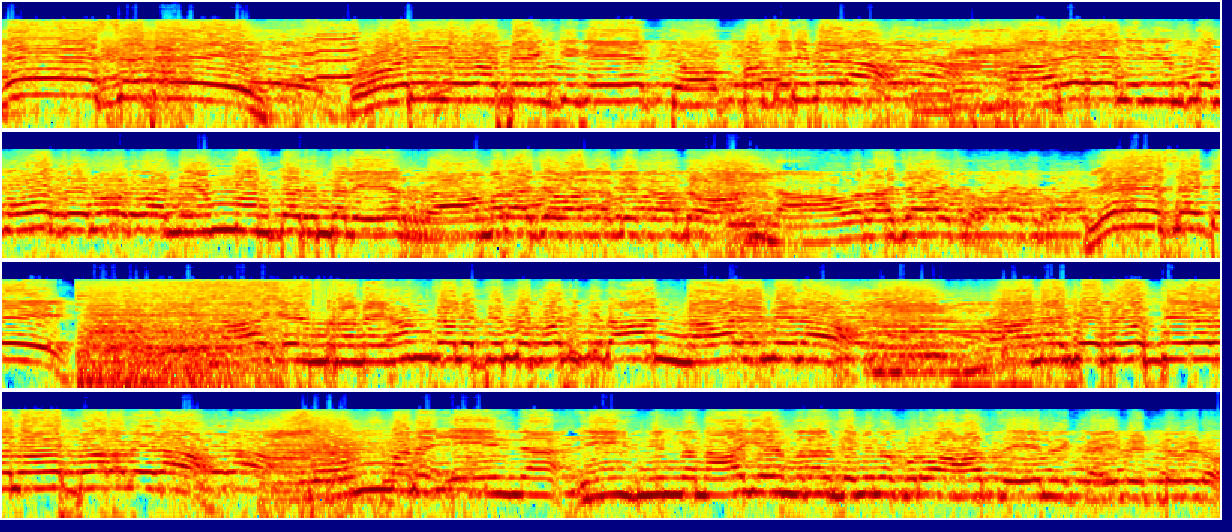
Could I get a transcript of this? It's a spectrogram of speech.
ಲೇ ತೋರಿಯುವ ಬೆಂಕಿಗೆ ತೊಪ್ಪ ಸರಿಬೇಡ ಮರೆಯಲ್ಲಿ ನಿಂತು ಮೋಸ ನೋಡುವ ನಿಮ್ಮಂತರಿಂದಲೇ ರಾಮರಾಜವಾಗಬೇಕಾದ ನಾವರಾಜ ಆಯ್ತು. ಲೇ ಸಟೆ ನಾಗೇಂದ್ರನ ಹೆಂಗಲ ತಿಂದು ಬದುಕಿದ ನಾಳೆ ಮೇಲ ನನಗೆ ಬುದ್ಧಿ ಹೇಳಲು ಬರಬೇಡ ಸುಮ್ಮನೆ ಈ ನಿನ್ನ ನಾಗೇಂದ್ರನ ಜಮೀನು ಕೊಡುವ ಆಸೆ ಏನು? ಕೈ ಬಿಟ್ಟು ಬಿಡು.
